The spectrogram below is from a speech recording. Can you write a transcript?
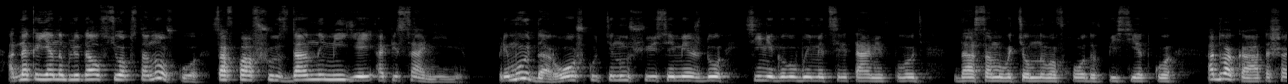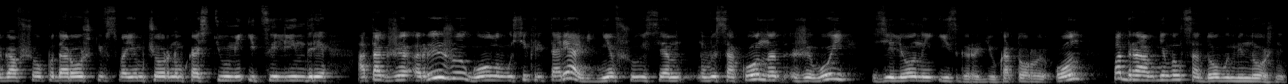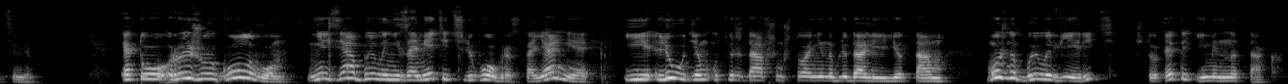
Однако я наблюдал всю обстановку, совпавшую с данными ей описаниями. Прямую дорожку, тянущуюся между сине-голубыми цветами вплоть до самого темного входа в беседку – адвоката, шагавшего по дорожке в своем черном костюме и цилиндре, а также рыжую голову секретаря, видневшуюся высоко над живой зеленой изгородью, которую он подравнивал садовыми ножницами. Эту рыжую голову нельзя было не заметить с любого расстояния, и людям, утверждавшим, что они наблюдали ее там, можно было верить, что это именно так.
